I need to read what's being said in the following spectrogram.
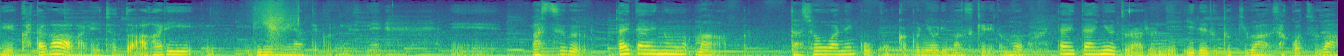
えー、片側がねちょっと上がり気味になってくるんですね。えー、まっすぐ大体のまあ多少はねこう骨格によりますけれどもだいたいニュートラルに入れる時は鎖骨は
